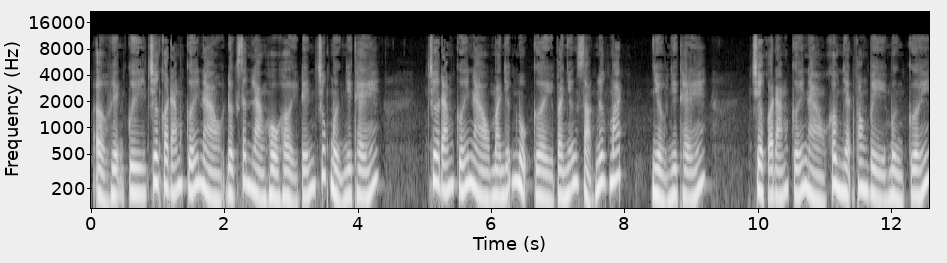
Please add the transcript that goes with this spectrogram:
Ở huyện Quy chưa có đám cưới nào được dân làng hồ hởi đến chúc mừng như thế. Chưa đám cưới nào mà những nụ cười và những giọt nước mắt nhiều như thế. Chưa có đám cưới nào không nhận phong bì mừng cưới,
